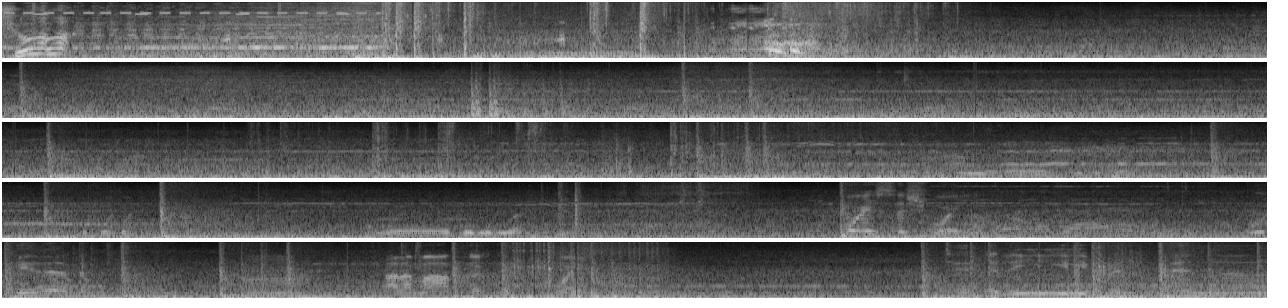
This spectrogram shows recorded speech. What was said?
Що? وكذا على ما أعتقد كويس. تقريبا أنا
